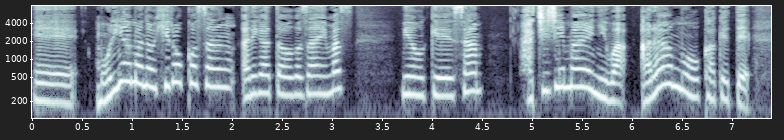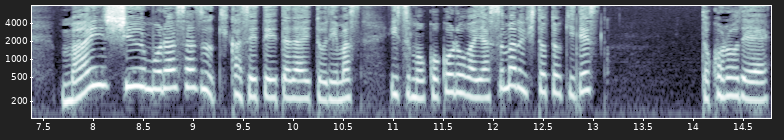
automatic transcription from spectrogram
えー、森山のひろこさん、ありがとうございます。妙慶さん、8時前にはアラームをかけて、毎週漏らさず聞かせていただいております。いつも心が休まるひとときです。ところで、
